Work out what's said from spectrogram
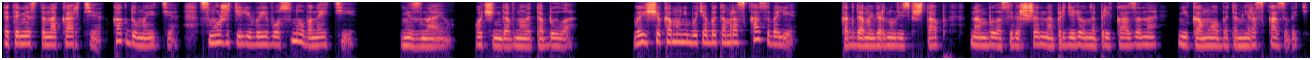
Это место на карте, как думаете, сможете ли вы его снова найти? Не знаю, очень давно это было. Вы еще кому-нибудь об этом рассказывали? Когда мы вернулись в штаб, нам было совершенно определенно приказано никому об этом не рассказывать.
